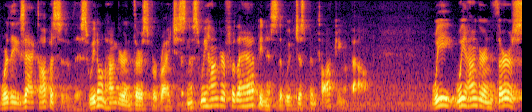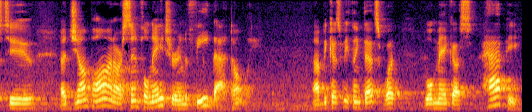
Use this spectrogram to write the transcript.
we're the exact opposite of this. We don't hunger and thirst for righteousness. We hunger for the happiness that we've just been talking about. We, we hunger and thirst to uh, jump on our sinful nature and to feed that, don't we? Uh, because we think that's what will make us happy.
